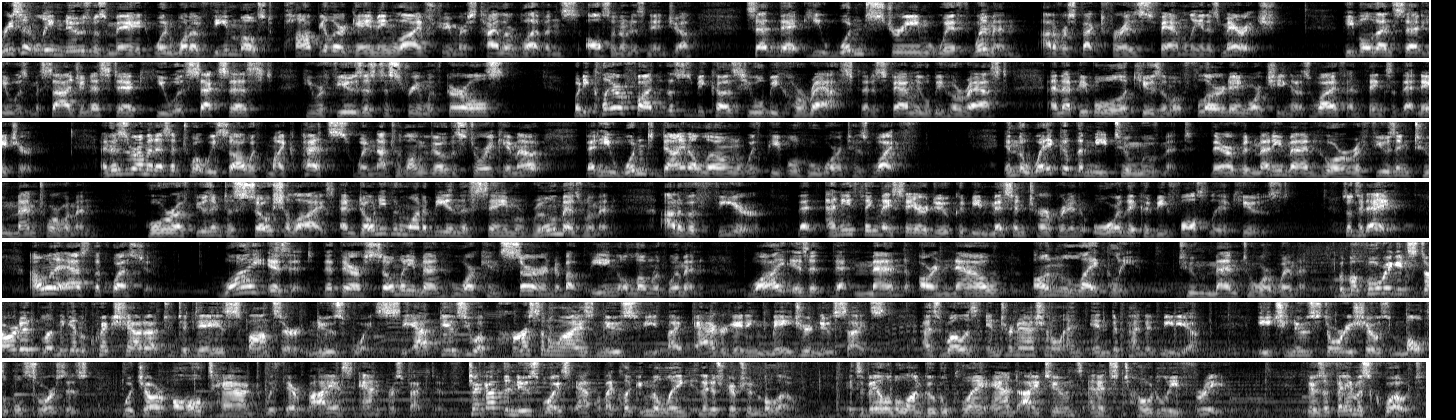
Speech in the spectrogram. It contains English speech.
Recently, news was made when one of the most popular gaming live streamers, Tyler Blevins, also known as Ninja, said that he wouldn't stream with women out of respect for his family and his marriage. People then said he was misogynistic, he was sexist, he refuses to stream with girls. But he clarified that this was because he will be harassed, that his family will be harassed, and that people will accuse him of flirting or cheating on his wife and things of that nature. And this is reminiscent to what we saw with Mike Pence, when not too long ago the story came out that he wouldn't dine alone with people who weren't his wife. In the wake of the Me Too movement, there have been many men who are refusing to mentor women, who are refusing to socialize, and don't even want to be in the same room as women out of a fear that anything they say or do could be misinterpreted or they could be falsely accused. So today, I want to ask the question why is it that there are so many men who are concerned about being alone with women? Why is it that men are now unlikely to mentor women. But before we get started, let me give a quick shout out to today's sponsor, NewsVoice. The app gives you a personalized news feed by aggregating major news sites as well as international and independent media. Each news story shows multiple sources, which are all tagged with their bias and perspective. Check out the NewsVoice app by clicking the link in the description below. It's available on Google Play and iTunes, and it's totally free. There's a famous quote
